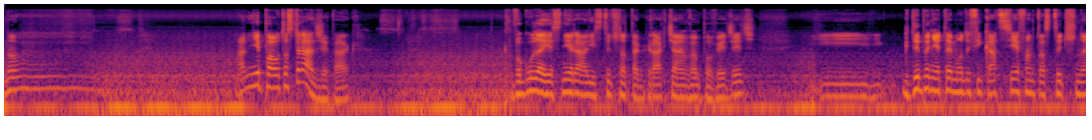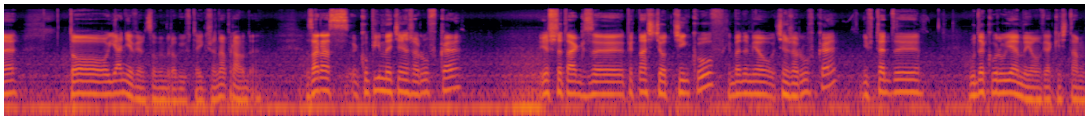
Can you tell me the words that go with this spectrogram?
No. A nie po autostradzie, tak? W ogóle jest nierealistyczna ta gra, chciałem wam powiedzieć. I gdyby nie te modyfikacje fantastyczne, to ja nie wiem co bym robił w tej grze, naprawdę. Zaraz kupimy ciężarówkę. Jeszcze tak z 15 odcinków i będę miał ciężarówkę i wtedy udekorujemy ją w jakieś tam...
